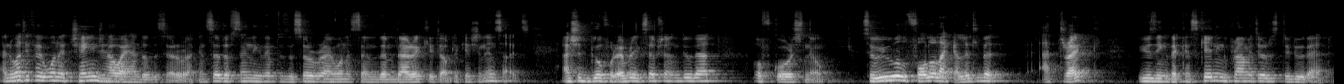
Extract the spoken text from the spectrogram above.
And what if I want to change how I handle this error? Like instead of sending them to the server, I want to send them directly to application insights. I should go for every exception and do that? Of course, no. So we will follow like a little bit a track using the cascading parameters to do that.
